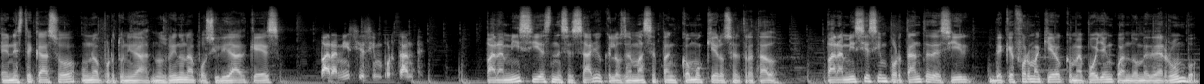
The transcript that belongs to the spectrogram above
en este caso, una oportunidad, nos brinda una posibilidad que es para mí sí es importante. Para mí sí es necesario que los demás sepan cómo quiero ser tratado. Para mí sí es importante decir de qué forma quiero que me apoyen cuando me derrumbo,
